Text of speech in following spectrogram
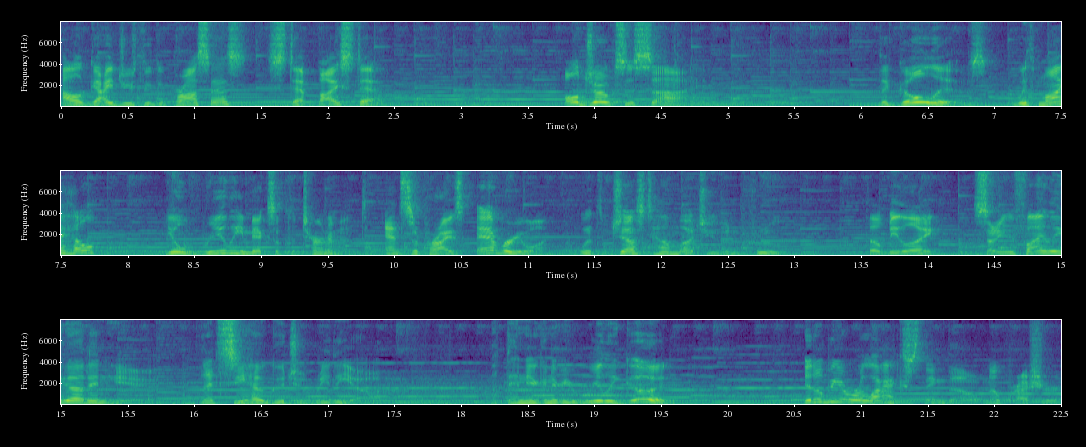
I'll guide you through the process step by step. All jokes aside, the goal is, with my help, you'll really mix up the tournament and surprise everyone with just how much you've improved. They'll be like, so you finally got in here. Let's see how good you really are. But then you're gonna be really good. It'll be a relaxed thing though, no pressure.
